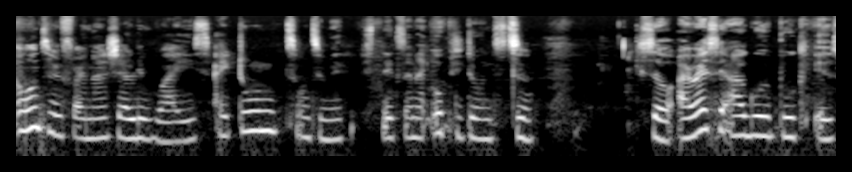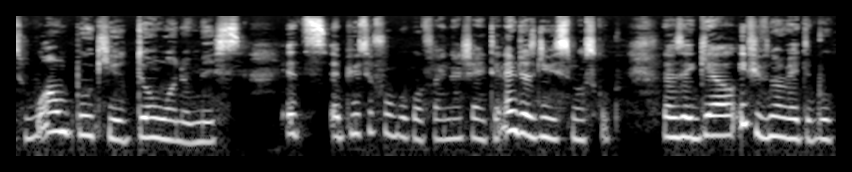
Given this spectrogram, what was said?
I want to be financially wise. I don't want to make mistakes, and I hope you don't too. So, i Arese Ugwu book is one book you don't want to miss. It's a beautiful book of financial intelligence. Let me just give you a small scoop. There's a girl, if you've not read the book,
